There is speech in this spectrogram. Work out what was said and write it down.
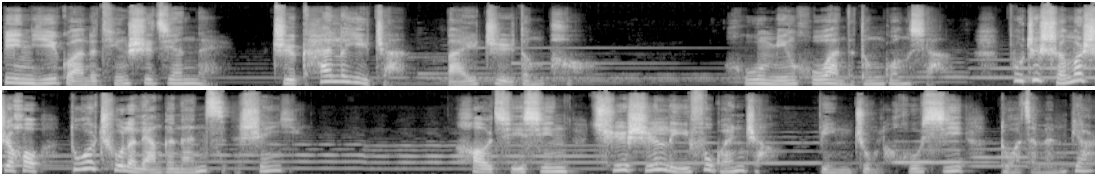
殡仪馆的停尸间内只开了一盏白炽灯泡，忽明忽暗的灯光下，不知什么时候多出了两个男子的身影。好奇心驱使李副馆长屏住了呼吸，躲在门边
